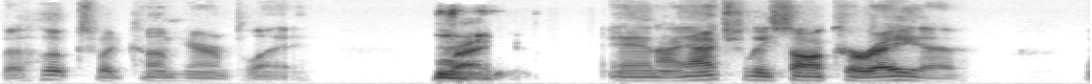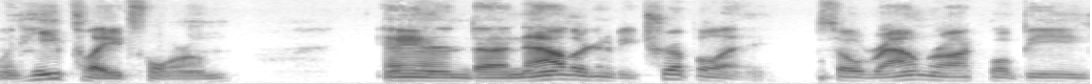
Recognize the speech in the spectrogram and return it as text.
the Hooks would come here and play, Right. and I actually saw Correa when he played for them, and uh, now they're going to be triple A. So Round Rock will be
